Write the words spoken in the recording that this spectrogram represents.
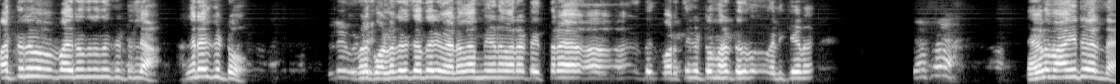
പത്തിന് പതിനൊന്നിനൊന്നും കിട്ടില്ല. അങ്ങനെ കിട്ടുമോ ഇവിടെ കൊള്ളര ചന്തയിൽ വില കമ്മിയാണ് പറഞ്ഞിട്ട് ഇത്ര ഇത് കുറച്ച് കിട്ടും പറഞ്ഞിട്ട് വലിക്കാണ്. ഞങ്ങൾ വാങ്ങിട്ട് വരണ്ടേ?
